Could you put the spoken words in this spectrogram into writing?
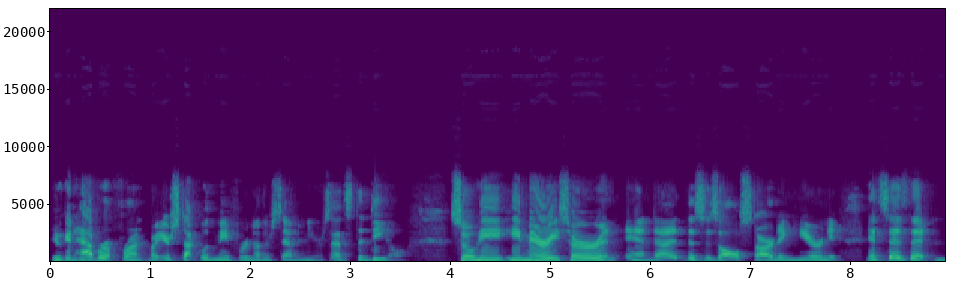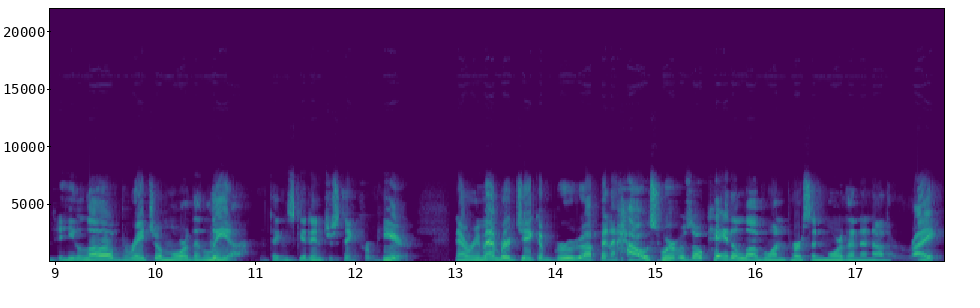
you can have her up front, but you're stuck with me for another seven years. That's the deal. So he he marries her, and and uh, this is all starting here. And it, it says that he loved Rachel more than Leah. Things get interesting from here. Now remember, Jacob grew up in a house where it was okay to love one person more than another, right?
